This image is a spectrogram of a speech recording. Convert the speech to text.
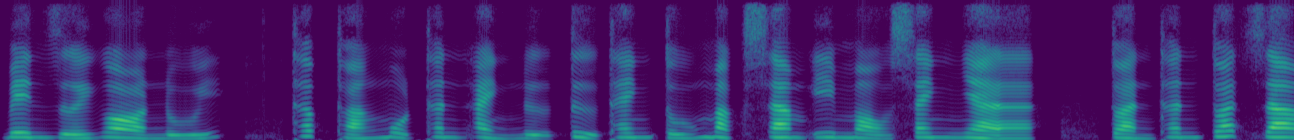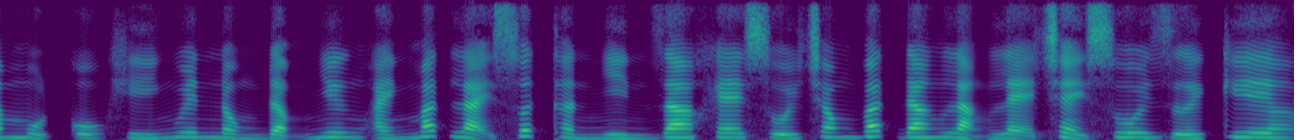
Bên dưới gò núi, thấp thoáng một thân ảnh nữ tử thanh tú mặc sam y màu xanh nhà. Toàn thân toát ra một cỗ khí nguyên nồng đậm nhưng ánh mắt lại xuất thần nhìn ra khe suối trong vắt đang lặng lẽ chảy xuôi dưới kia.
